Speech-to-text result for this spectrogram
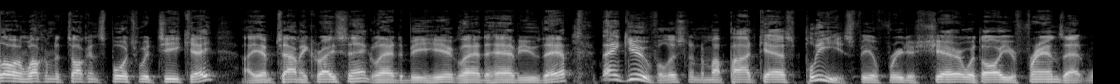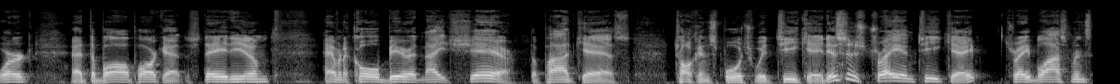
Hello and welcome to Talking Sports with TK. I am Tommy Krysan. Glad to be here. Glad to have you there. Thank you for listening to my podcast. Please feel free to share with all your friends at work, at the ballpark, at the stadium, having a cold beer at night. Share the podcast, Talking Sports with TK. This is Trey and TK. Trey Blossman's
